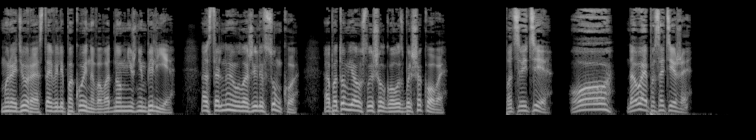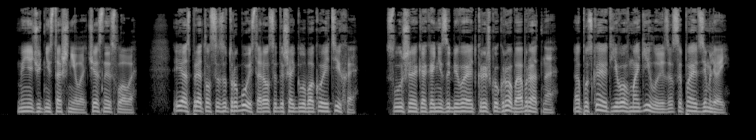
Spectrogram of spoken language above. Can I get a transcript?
Мародеры оставили покойного в одном нижнем белье. Остальное уложили в сумку. А потом я услышал голос Большакова. «Подсвети! О, давай пассатижи!» Меня чуть не стошнило, честное слово. Я спрятался за трубу и старался дышать глубоко и тихо, слушая, как они забивают крышку гроба обратно, опускают его в могилу и засыпают землей.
